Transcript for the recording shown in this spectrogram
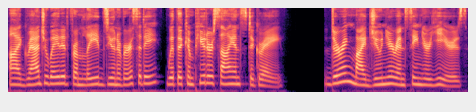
I graduated from Leeds University with a computer science degree. During my junior and senior years,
